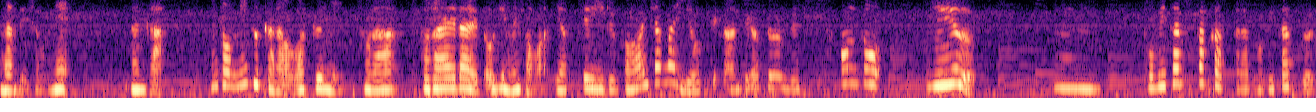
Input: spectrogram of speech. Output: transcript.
なんでしょうね。なんか、本当自らを枠に捉捉えられたお姫様やっている場合じゃないよって感じがするんで、本当自由うん、飛び立ちたかったら飛び立つ。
